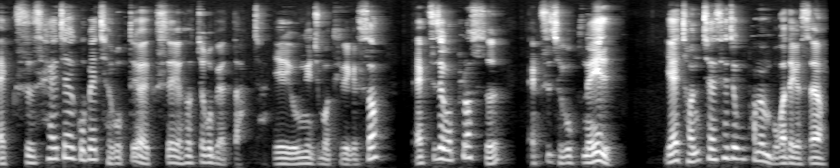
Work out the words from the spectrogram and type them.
x세제곱의 제곱도 x의 6제곱이었다. 자, 얘 이용해주면 어떻게 되겠어? x제곱 플러스 x제곱분의 1. 얘 전체 세제곱하면 뭐가 되겠어요?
